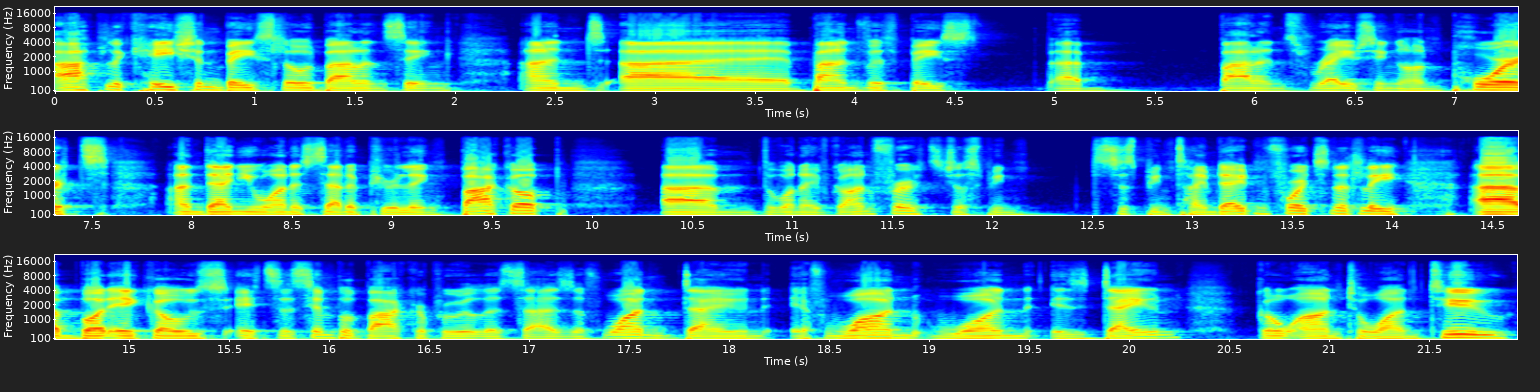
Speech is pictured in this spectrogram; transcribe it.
application based load balancing and uh, bandwidth based uh, balance routing on ports, and then you want to set up your link backup. Um, the one I've gone for, it's just been it's just been timed out unfortunately. Uh, but it goes it's a simple backup rule that says if one down if one one is down go on to one two.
